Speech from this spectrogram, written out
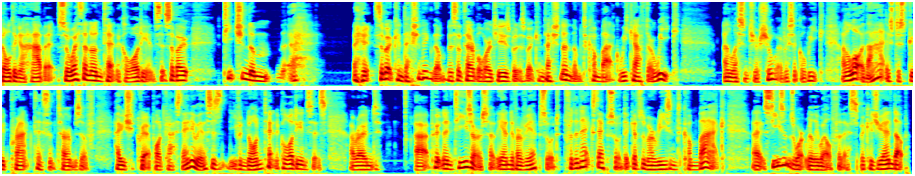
building a habit. So with a non-technical audience, it's about teaching them. It's about conditioning them. It's a terrible word to use, but it's about conditioning them to come back week after week and listen to your show every single week. And a lot of that is just good practice in terms of how you should create a podcast anyway. This is even non-technical audiences around uh, putting in teasers at the end of every episode for the next episode that gives them a reason to come back. Uh, seasons work really well for this because you end up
